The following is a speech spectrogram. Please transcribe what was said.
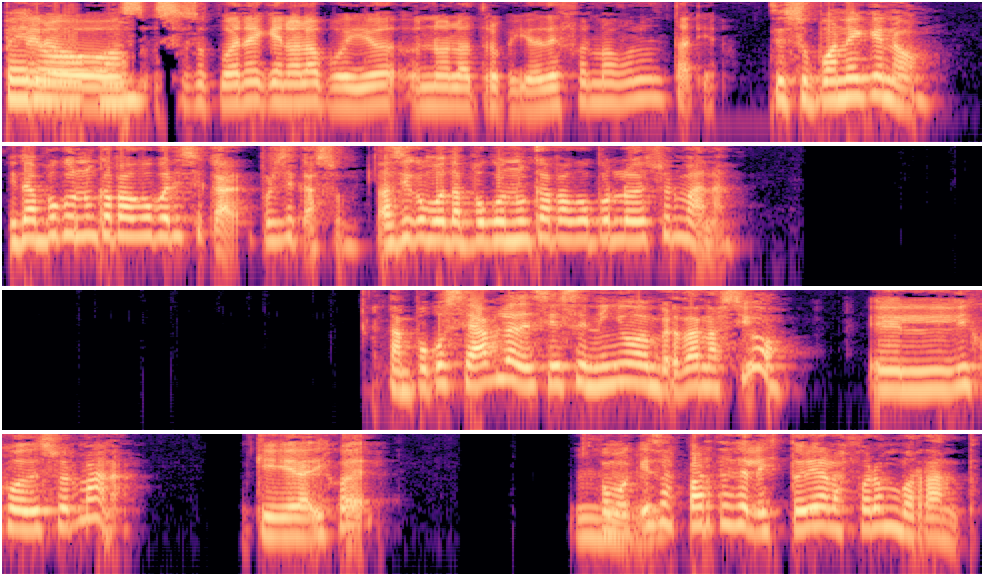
Pero, Pero, se supone que no lo apoyó, no lo atropelló de forma voluntaria. se supone que no. Y tampoco nunca pagó por ese, por ese caso. Así como tampoco nunca pagó por lo de su hermana. Tampoco se habla de si ese niño en verdad nació, el hijo de su hermana, que era hijo de él. Como que esas partes de la historia las fueron borrando.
